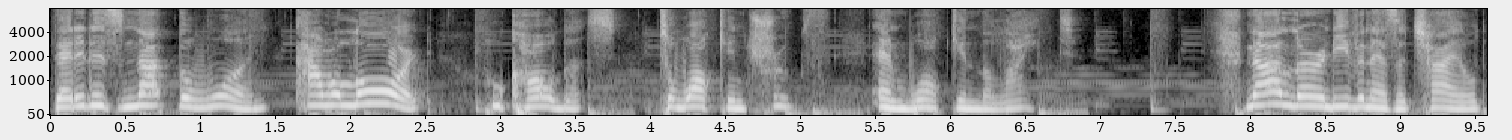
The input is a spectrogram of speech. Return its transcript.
that it is not the one, our Lord, who called us to walk in truth and walk in the light. Now, I learned even as a child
